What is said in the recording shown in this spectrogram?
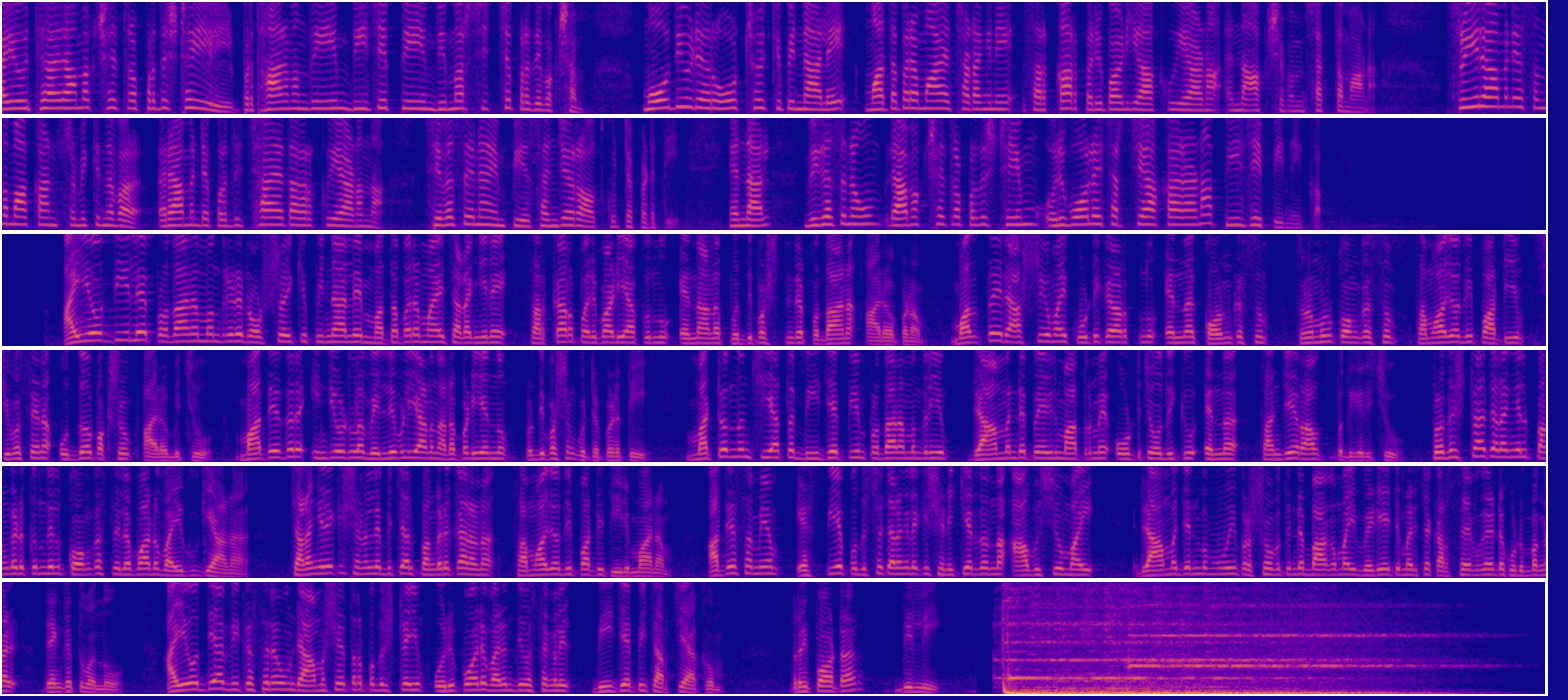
അയോധ്യ രാമക്ഷേത്ര പ്രതിഷ്ഠയിൽ പ്രധാനമന്ത്രിയെയും B J പിയെയും വിമർശിച്ച പ്രതിപക്ഷം. മോദിയുടെ റോഡ് ഷോയ്ക്ക് പിന്നാലെ മതപരമായ ചടങ്ങിനെ സർക്കാർ പരിപാടിയാക്കുകയാണ് എന്ന ആക്ഷേപം ശക്തമാണ്. ശ്രീരാമനെ സ്വന്തമാക്കാൻ ശ്രമിക്കുന്നവർ രാമന്റെ പ്രതിച്ഛായ തകർക്കുകയാണെന്ന് ശിവസേന എം പി സഞ്ജയ് റാവത്ത് കുറ്റപ്പെടുത്തി. എന്നാൽ വികസനവും രാമക്ഷേത്ര പ്രതിഷ്ഠയും ഒരുപോലെ ചർച്ചയാക്കാനാണ് ബി നീക്കം. അയോധ്യയിലെ പ്രധാനമന്ത്രിയുടെ റോഡ് ഷോയ്ക്ക് പിന്നാലെ മതപരമായ ചടങ്ങിനെ സർക്കാർ പരിപാടിയാക്കുന്നു എന്നാണ് പ്രതിപക്ഷത്തിന്റെ പ്രധാന ആരോപണം. മതത്തെ രാഷ്ട്രീയമായി കൂട്ടിക്കലർത്തുന്നു എന്ന് കോൺഗ്രസും തൃണമൂൽ കോൺഗ്രസും സമാജ്വാദി പാർട്ടിയും ശിവസേന ഉദ്ധവ് പക്ഷവും ആരോപിച്ചു. മതേതര ഇന്ത്യയോടുള്ള വെല്ലുവിളിയാണ് നടപടിയെന്നും പ്രതിപക്ഷം കുറ്റപ്പെടുത്തി. മറ്റൊന്നും ചെയ്യാത്ത ബി പ്രധാനമന്ത്രിയും രാമന്റെ പേരിൽ മാത്രമേ വോട്ട് ചോദിക്കൂ എന്ന് സഞ്ജയ് റാവത്ത് പ്രതികരിച്ചു. പ്രതിഷ്ഠാ ചടങ്ങിൽ പങ്കെടുക്കുന്നതിൽ കോൺഗ്രസ് നിലപാട് വൈകുകയാണ്. ചടങ്ങിലേക്ക് ക്ഷണം ലഭിച്ചാൽ പങ്കെടുക്കാനാണ് സമാജ്വാദി പാർട്ടി തീരുമാനം. അതേസമയം എസ് പിയെ പ്രതിഷ്ഠ ചടങ്ങിലേക്ക് ക്ഷണിക്കരുതെന്ന ആവശ്യവുമായി രാമജന്മഭൂമി പ്രക്ഷോഭത്തിന്റെ ഭാഗമായി വെടിയേറ്റ് മരിച്ച കർഷകരുടെ കുടുംബങ്ങൾ രംഗത്ത് വന്നു. അയോധ്യ വികസനവും രാമക്ഷേത്ര പ്രതിഷ്ഠയും ഒരുപോലെ വരും ദിവസങ്ങളിൽ ബി ചർച്ചയാക്കും. റിപ്പോർട്ടർ ദില്ലി.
